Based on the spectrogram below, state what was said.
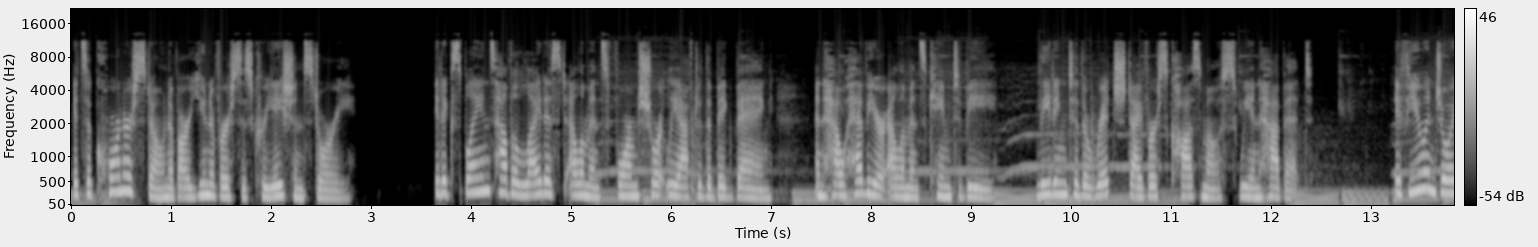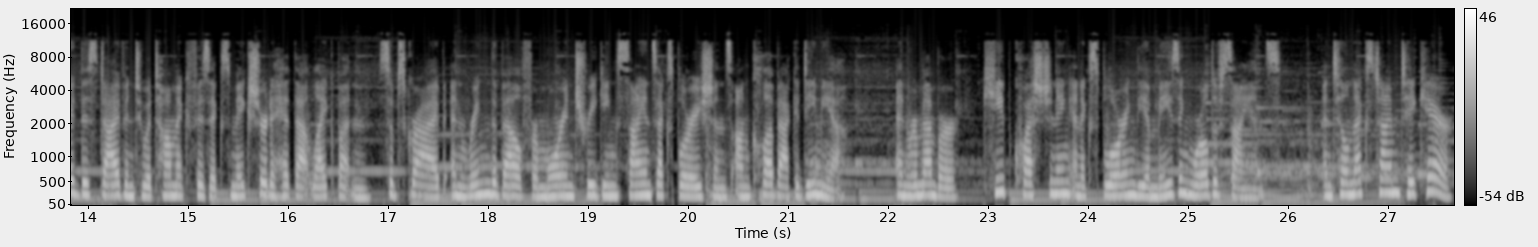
it's a cornerstone of our universe's creation story. It explains how the lightest elements formed shortly after the Big Bang, and how heavier elements came to be, leading to the rich, diverse cosmos we inhabit. If you enjoyed this dive into atomic physics, make sure to hit that like button, subscribe, and ring the bell for more intriguing science explorations on Club Academia. And remember, keep questioning and exploring the amazing world of science. Until next time, take care.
